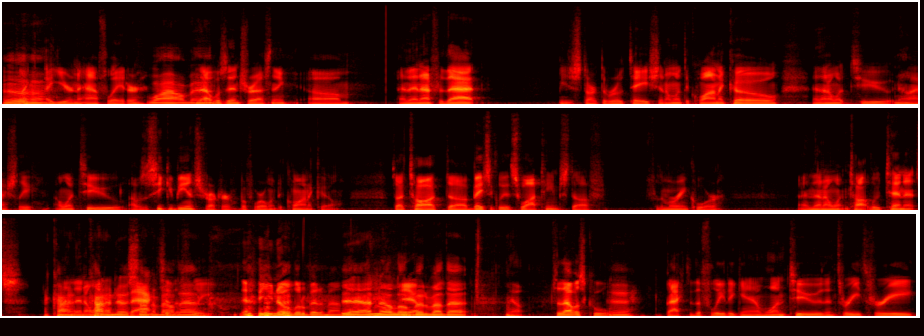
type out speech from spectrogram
like a year and a half later. Wow, man. And that was interesting. Um, and then after that, you just start the rotation. I went to Quantico, and then I went to no, actually, I went to I was a CQB instructor before I went to Quantico. So I taught uh, basically the SWAT team stuff for the Marine Corps, and then I went and taught lieutenants. I and then I kinda know something about that. fleet. you know a little bit about that. yeah, I know a little Yeah. bit about that. Yeah. So that was cool. Yeah. Back to the fleet again. One, two, then three, three.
